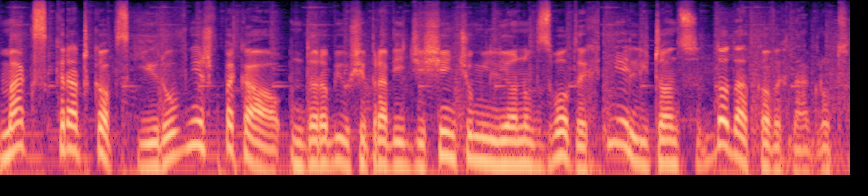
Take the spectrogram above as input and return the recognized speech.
Max Kraczkowski również w PKO dorobił się prawie 10 milionów złotych, nie licząc dodatkowych nagród.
